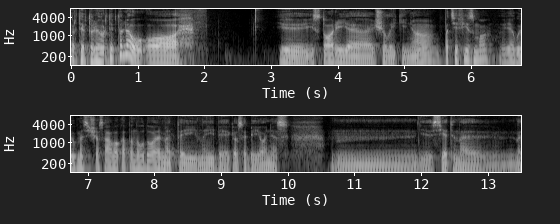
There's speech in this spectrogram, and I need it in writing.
Ir taip toliau, ir taip toliau. O istorija šiuolaikinio pacifizmo, jeigu jau mes šią savoką panaudojame, tai jinai be jokios abejonės mm, sėtina na,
